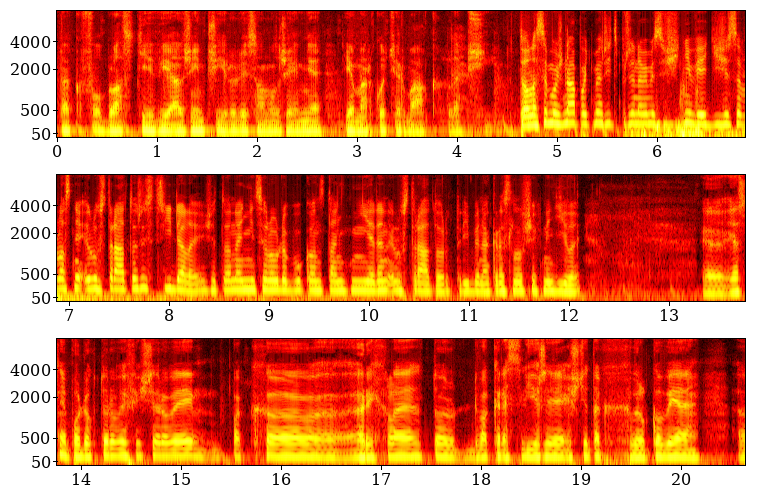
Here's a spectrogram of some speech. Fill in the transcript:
tak v oblasti vyjádření přírody samozřejmě je Marko Čermák lepší. Tohle si možná pojďme říct, protože nevím, jestli všichni vědí, že se vlastně ilustrátoři střídali, že to není celou dobu konstantní jeden ilustrátor, který by nakreslil všechny díly. Eh, Jasně, po doktorovi Fischerovi pak uh, rychle to dva kreslíři ještě tak chvilkově uh,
